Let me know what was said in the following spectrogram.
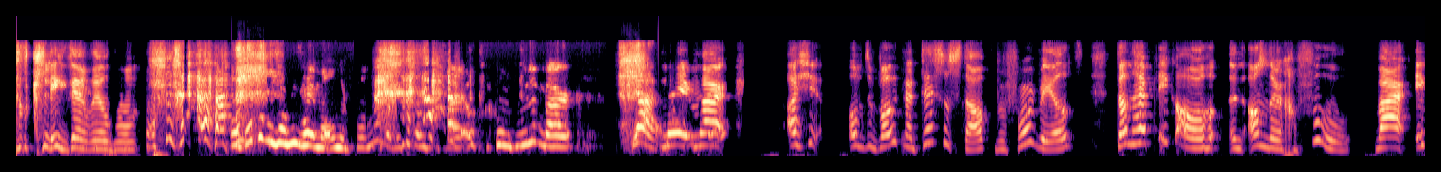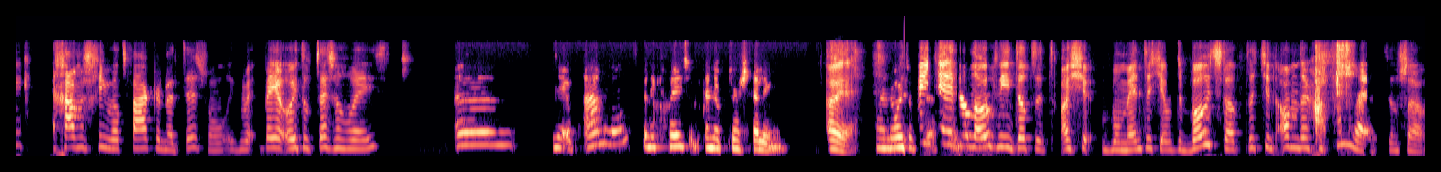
dat klinkt echt heel dom. Ja, dat heb ik nog niet helemaal ondervonden. Dat ik zo mij ook kon voelen. Maar ja, Nee, maar als je op de boot naar Texel stapt, bijvoorbeeld, dan heb ik al een ander gevoel. Maar ik ga misschien wat vaker naar Texel. Ik ben, ben je ooit op Texel geweest? ehm, nee, op Ameland ben ik geweest en op Terschelling. oh ja. Maar nooit op Vind je dan ook niet dat het, als je op het moment dat je op de boot stapt, dat je een ander gevoel hebt of zo?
